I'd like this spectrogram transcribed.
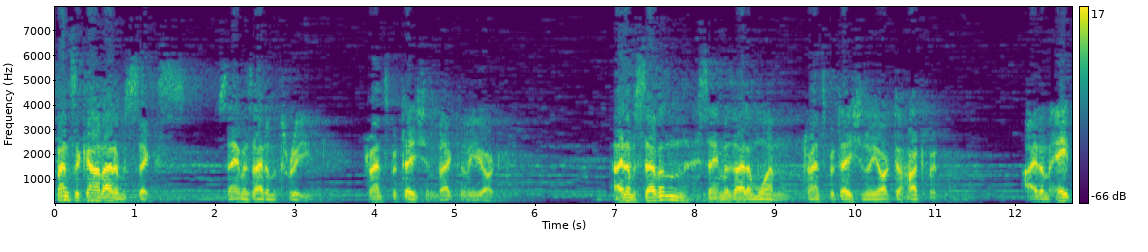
Expense account item six. Same as item three. Transportation back to New York. Item seven, same as item one. Transportation New York to Hartford. Item eight,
